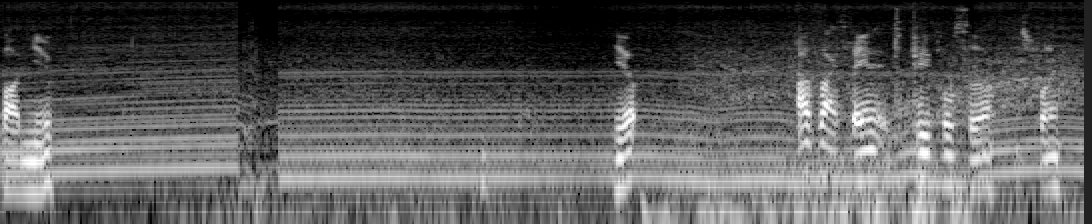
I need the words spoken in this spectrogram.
Pardon you. Yep. I was like saying it to people, so it's funny.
